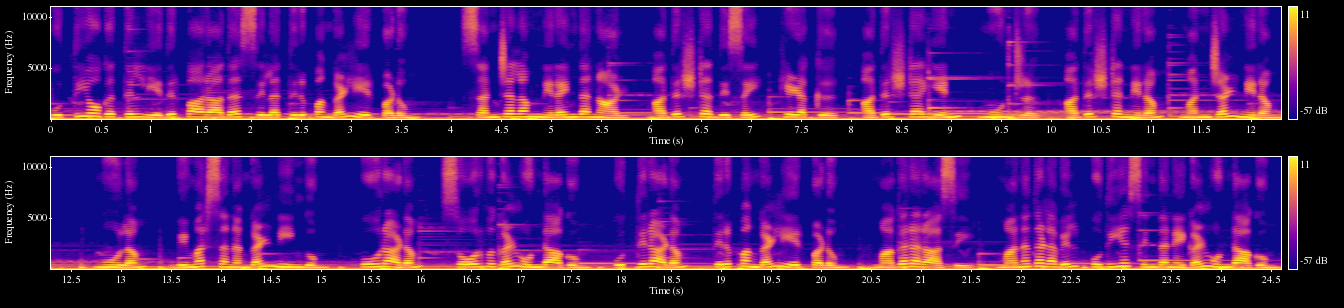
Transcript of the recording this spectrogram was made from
உத்தியோகத்தில் எதிர்பாராத சில திருப்பங்கள் ஏற்படும். சஞ்சலம் நிறைந்த நாள். அதிர்ஷ்ட திசை கிழக்கு. அதிர்ஷ்ட எண் மூன்று. அதிர்ஷ்ட நிறம் மஞ்சள் நிறம். மூலம் விமர்சனங்கள் நீங்கும். பூராடம் சோர்வுகள் உண்டாகும். உத்திராடம் திருப்பங்கள் ஏற்படும். மகர ராசி மனதளவில் புதிய சிந்தனைகள் உண்டாகும்.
